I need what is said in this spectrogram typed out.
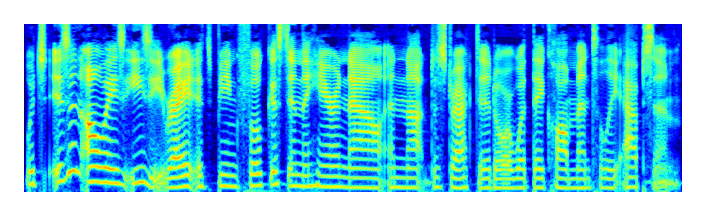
which isn't always easy, right? It's being focused in the here and now and not distracted or what they call mentally absent.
